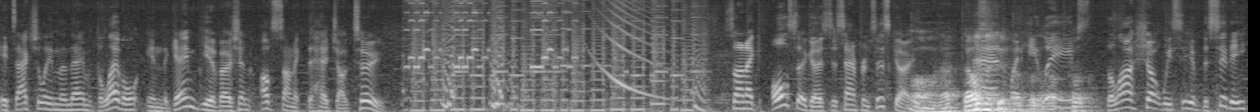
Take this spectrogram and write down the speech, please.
it's actually in the name of the level in the Game Gear version of Sonic the Hedgehog 2. Sonic also goes to San Francisco. Oh, that, that was a and good when he leaves, the last shot we see of the city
